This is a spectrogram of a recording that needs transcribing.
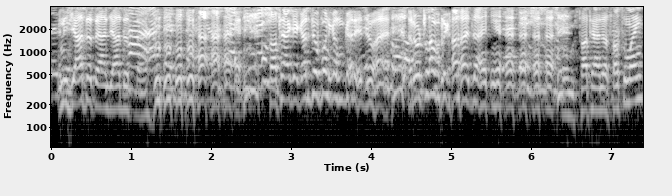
એની જ આદત હે આજ આદત. સાથે આગે કરજો પણ કામ કરે જો રોટલા પણ ખાડા જાય સાથે આજા સાસુમાઈ.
